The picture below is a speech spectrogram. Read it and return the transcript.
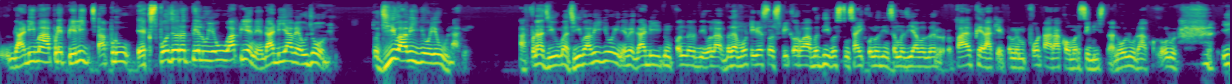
ગાડીમાં આપણે પેલી જ આપણું એક્સપોઝર જ પેલું એવું આપીએ ને, ગાડી આવે એવું જો તો જીવ આવી ગયો એવું લાગે. આપણા જીવમાં જીવ આવી ગયો હોય ને, હવે ગાડીનું પંદર દી, ઓલા બધા મોટિવેશનલ સ્પીકરો આ બધી વસ્તુ સાયકોલોજી સમજ્યા વગર પાયફે રાખે તમે ફોટા રાખો મર્સિડીસના નોલું રાખો નોલું એ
